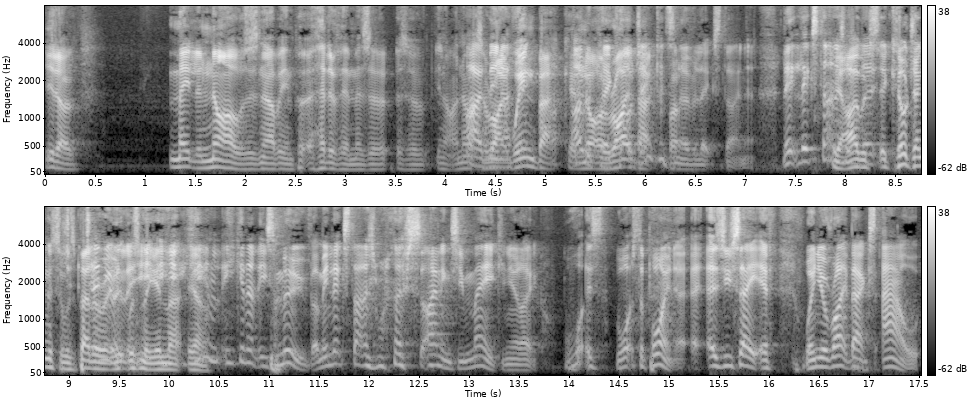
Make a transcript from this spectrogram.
you know, Maitland Niles is now being put ahead of him as a, as a you know, I know it's I a mean, right think- wing back I and not a right Carl back. Jenkinson but- over Lichtsteiner. Li- Lichtsteiner's Yeah, I would. those- say Carl Jenkinson was better, wasn't he? In that, he, yeah. can, he can at least move. I mean, Lichtsteiner's one of those signings you make, and you're like, what is what's the point? As you say, if when your right back's out,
